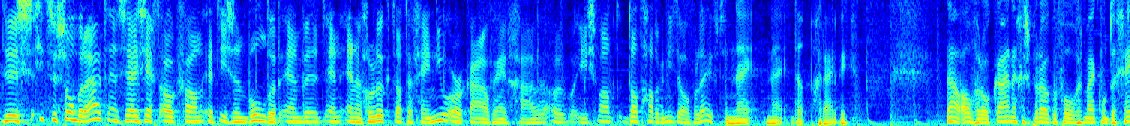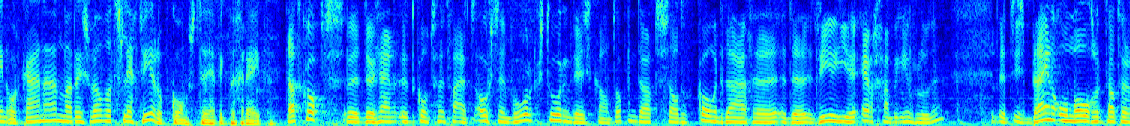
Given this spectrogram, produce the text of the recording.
Dus het ziet er somber uit. En zij zegt ook van het is een wonder en, en, en een geluk dat er geen nieuwe orkaan overheen gegaan is. Want dat hadden we niet overleefd. Nee, nee, dat begrijp ik. Nou, over orkanen gesproken, volgens mij komt er geen orkaan aan, maar er is wel wat slecht weer op komst, eh, heb ik begrepen. Dat klopt. Eh, Er, zijn, er komt vanuit het oosten een behoorlijke storing deze kant op. En dat zal de komende dagen de, het weer hier erg gaan beïnvloeden. Het is bijna onmogelijk dat er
